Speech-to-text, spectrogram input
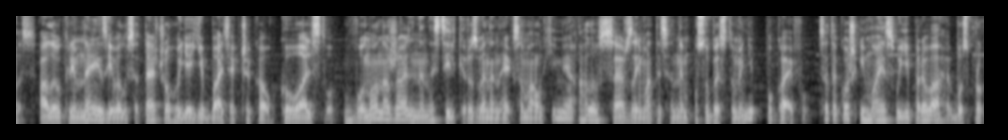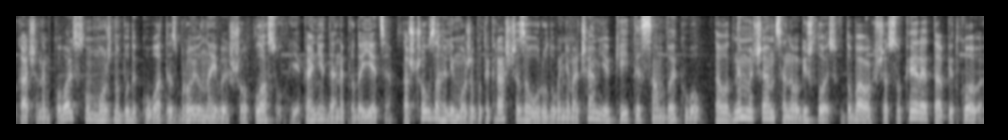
залишилась. Але окрім неї з'явилося те, чого я їбать як чекав ковальство. Воно, на жаль, не настільки розвинене, як сама алхімія, але все ж займатися ним особисто мені по кайфу. Це також і має свої переваги, бо з прокачаним ковальством можна буде кувати зброю найвищого класу, яка ніде не продається. Та що взагалі може бути краще за орудування мечем, який ти сам викував? Та одним мечем це не обійшлось, вдобавок ще сокири та підкови.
